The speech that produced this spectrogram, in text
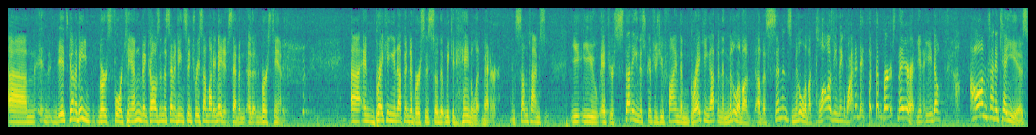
um, it, it's going to be verse 410 because in the 17th century somebody made it seven, uh, verse 10. Uh, and breaking it up into verses so that we could handle it better. And sometimes you, you, if you're studying the scriptures, you find them breaking up in the middle of a, of a sentence, middle of a clause. and You think, why did they put the verse there? You know, you don't. All I'm trying to tell you is,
